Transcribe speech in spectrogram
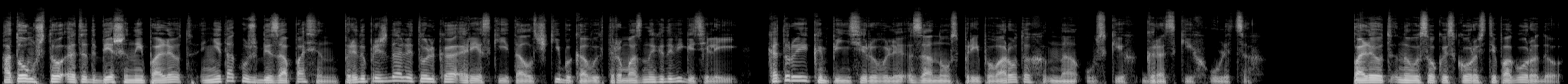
О том, что этот бешеный полет не так уж безопасен, предупреждали только резкие толчки боковых тормозных двигателей, которые компенсировали занос при поворотах на узких городских улицах. Полет на высокой скорости по городу,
